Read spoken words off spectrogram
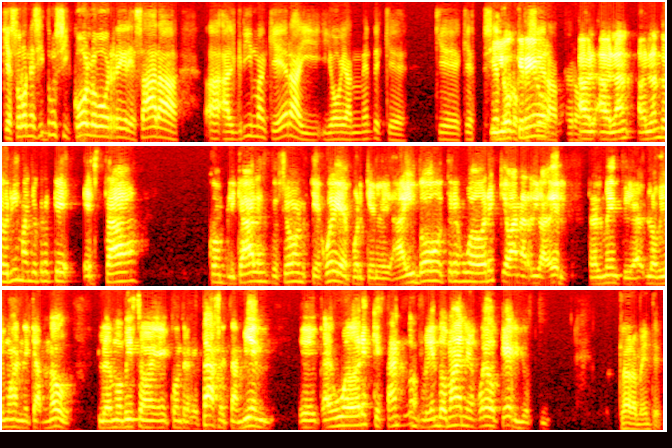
que solo necesita un psicólogo regresar a, al Greenman que era y, obviamente que, que, que yo creo, hablando de Griezmann, yo creo que está complicada la situación que juegue porque hay dos o tres jugadores que van arriba de él, realmente. Lo vimos en el Camp Nou, lo hemos visto eh, contra Getafe también. Eh, hay jugadores que están influyendo más en el juego que ellos. Claramente,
